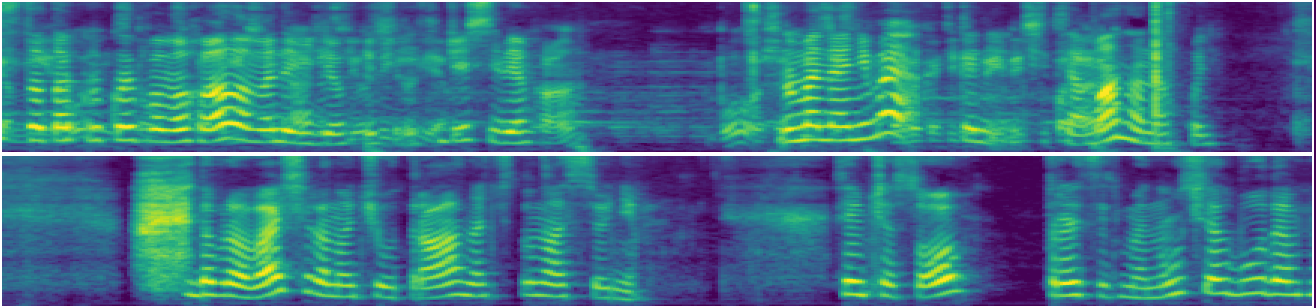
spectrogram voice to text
Чисто так рукою помахала, в мене відео включилось. Нічого собі. Ну, в мене аніме, конечно, ця манга на фоні. Доброго вечора, ночі, утра. Значить, у нас сьогодні 7 часов, 30 минут зараз буде.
